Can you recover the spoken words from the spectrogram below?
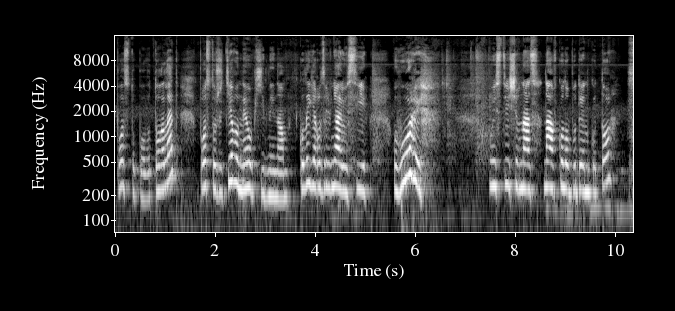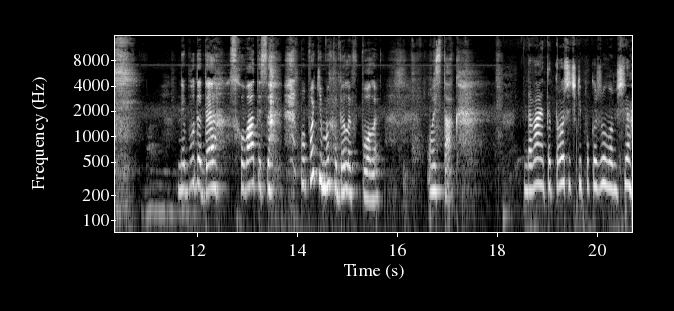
Поступово. Туалет просто життєво необхідний нам. Коли я розрівняю всі гори, ось ті, що в нас навколо будинку, то не буде де сховатися, бо поки ми ходили в поле. Ось так. Давайте трошечки покажу вам ще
